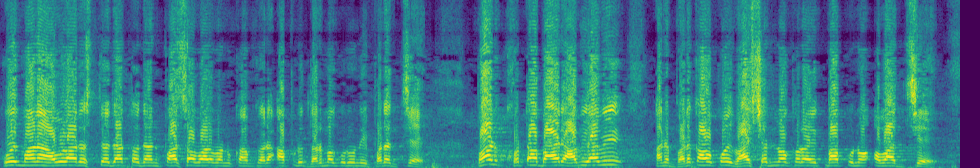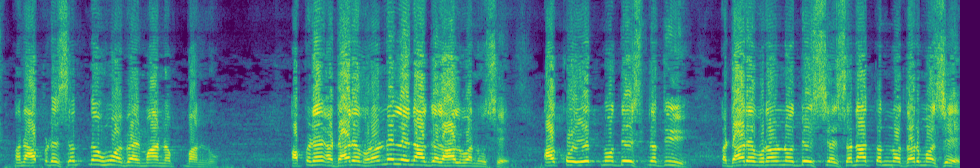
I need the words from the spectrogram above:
કોઈ માણસ અવળા રસ્તે જતો અને પાછા વાળવાનું કામ કરે. આપણું ધર્મગુરુની ફરજ છે. પણ ખોટા બહાર આવી આવી અને ભડકાવ કોઈ ભાષણ ન કરો, એક બાપુનો અવાજ છે. અને આપણે સંતને હોય ભાઈ? માન અપમાનનું. આપણે અઢારે વર્ણને લઈને આગળ હાલવાનું છે. આ કોઈ એકનો દેશ નથી. અઢારે વર્ણનો દેશ છે, સનાતનનો ધર્મ છે.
